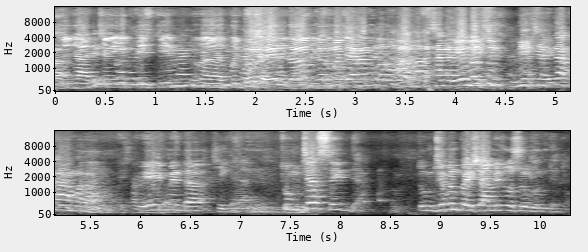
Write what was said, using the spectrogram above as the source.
तुमच्या आजच्या एकतीस तीन अं, पर्यंत पंचवीस कर्मचाऱ्यांबरोबर पण तुम- एक मिनिट ठीक आहे. तुमच्या सहित द्या. तुमचे पण पैसे आम्हीच वसूल करून देतो.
